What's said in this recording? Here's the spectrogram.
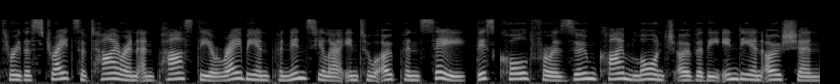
through the Straits of Tiran and past the Arabian Peninsula into open sea. This called for a zoom climb launch over the Indian Ocean,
